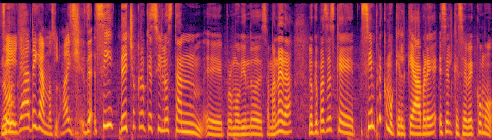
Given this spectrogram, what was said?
¿No? Sí, ya digámoslo. Ay, sí. De- Sí, de hecho creo que sí lo están eh, promoviendo de esa manera. Lo que pasa es que siempre como que el que abre es el que se ve como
